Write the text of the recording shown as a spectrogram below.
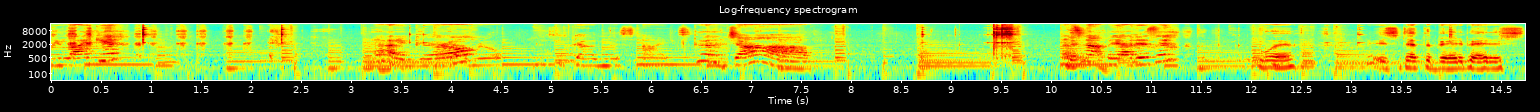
You like it? Got it, girl. Grab the sides. Good job. That's not bad, is it? well? It's not that the bad baddest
